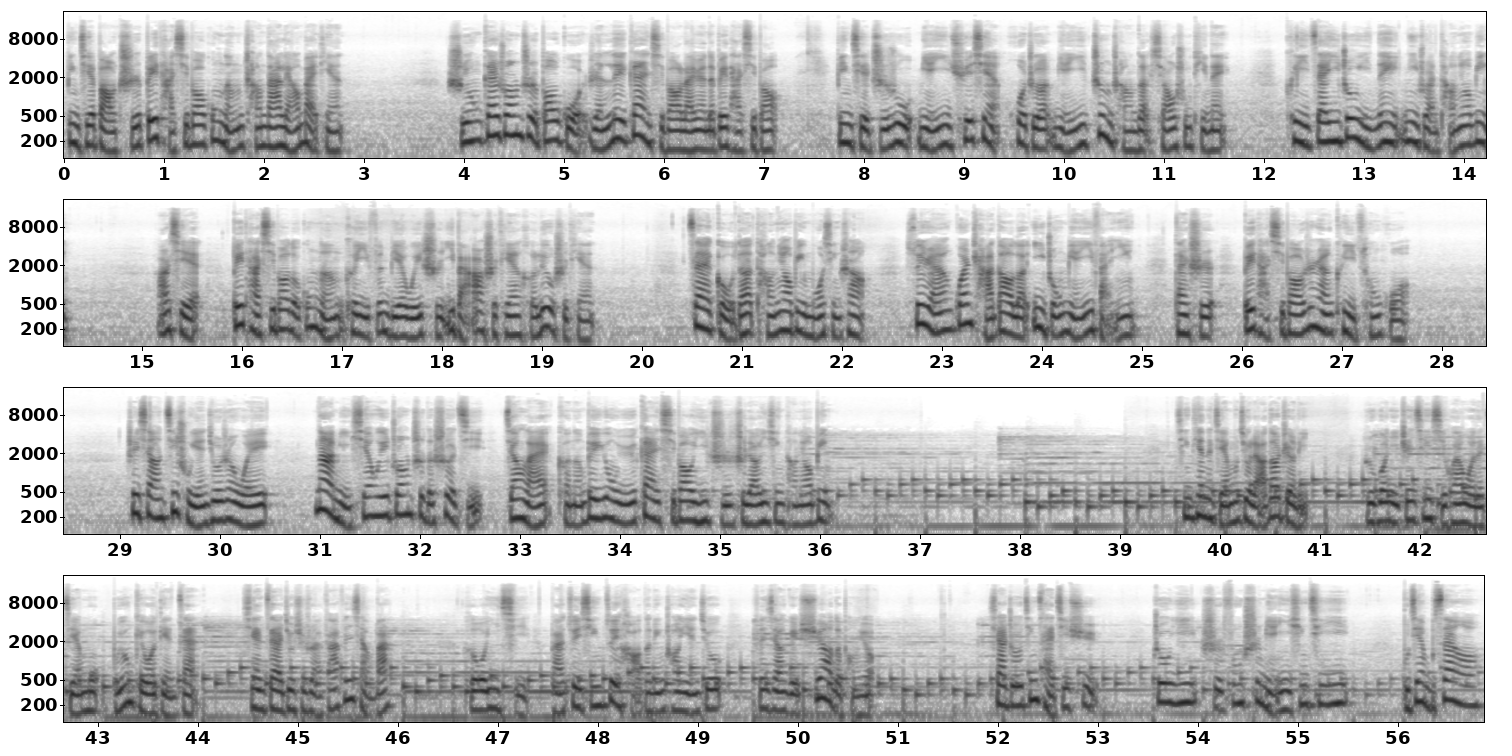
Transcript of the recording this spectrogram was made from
并且保持贝塔细胞功能长达两百天。使用该装置包裹人类干细胞来源的贝塔细胞，并且植入免疫缺陷或者免疫正常的小鼠体内，可以在一周以内逆转糖尿病，而且。贝塔细胞的功能可以分别维持一百二十天和六十天。在狗的糖尿病模型上，虽然观察到了一种免疫反应，但是贝塔细胞仍然可以存活。这项基础研究认为，纳米纤维装置的设计将来可能被用于干细胞移植治疗一型糖尿病。今天的节目就聊到这里。如果你真心喜欢我的节目，不用给我点赞。现在就去转发分享吧，和我一起把最新最好的临床研究分享给需要的朋友。下周精彩继续，周一是风湿免疫星期一，不见不散哦。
